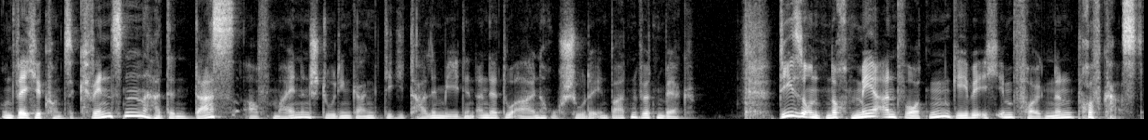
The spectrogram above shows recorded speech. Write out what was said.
Und welche Konsequenzen hat denn das auf meinen Studiengang Digitale Medien an der Dualen Hochschule in Baden-Württemberg? Diese und noch mehr Antworten gebe ich im folgenden Profcast.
